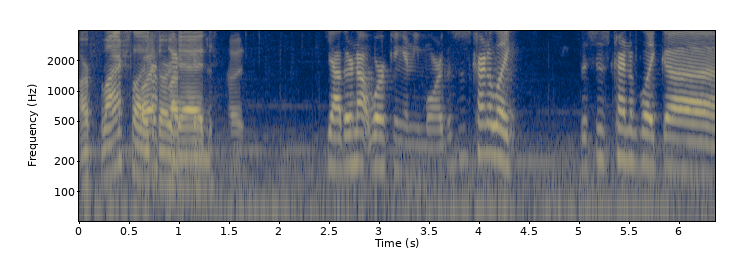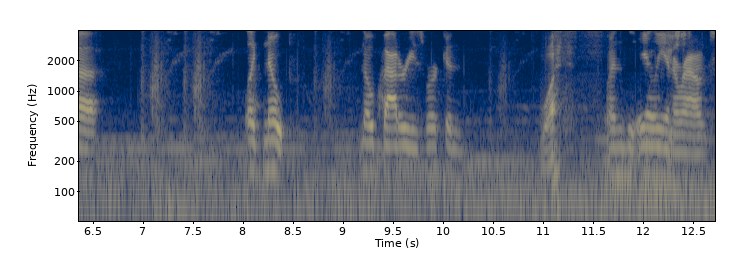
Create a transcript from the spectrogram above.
Our flashlights My are flashlight dead. is. Yeah, they're not working anymore. This is kind of like, this is kind of like uh, like Nope. no batteries working What? when the alien Just- around.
